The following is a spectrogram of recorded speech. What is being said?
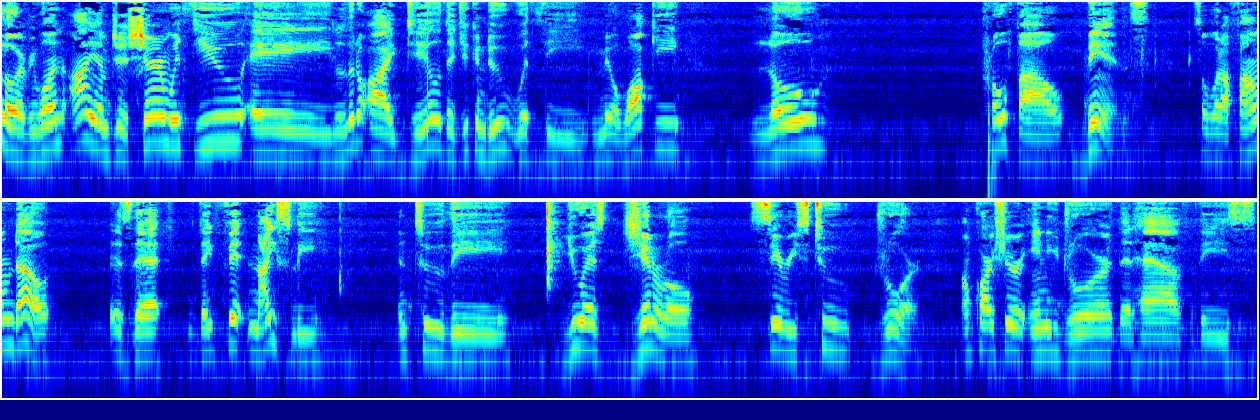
Hello everyone, I am just sharing with you a little idea that you can do with the Milwaukee low profile bins. So what I found out is that they fit nicely into the US General Series 2 drawer. I'm quite sure any drawer that have these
